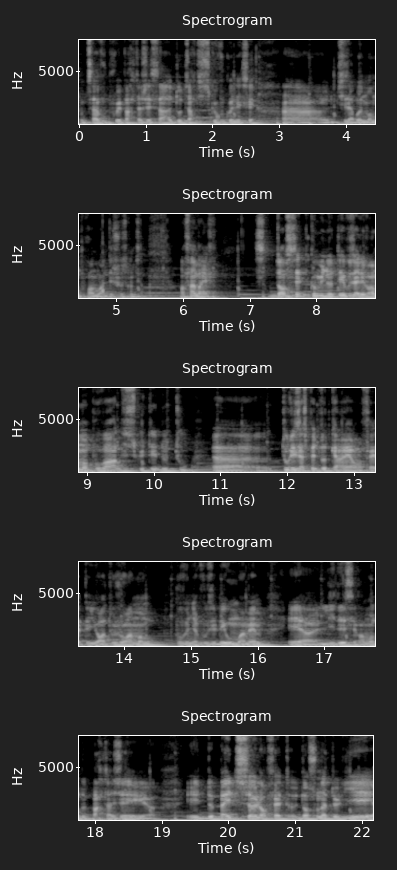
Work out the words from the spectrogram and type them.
Comme ça, vous pouvez partager ça à d'autres artistes que vous connaissez. Euh, des petits abonnements de trois mois, des choses comme ça. Enfin bref. Dans cette communauté, vous allez vraiment pouvoir discuter de tout, euh, tous les aspects de votre carrière en fait. Et il y aura toujours un membre pour venir vous aider ou moi-même. Et euh, l'idée, c'est vraiment de partager et, euh, de pas être seul en fait dans son atelier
